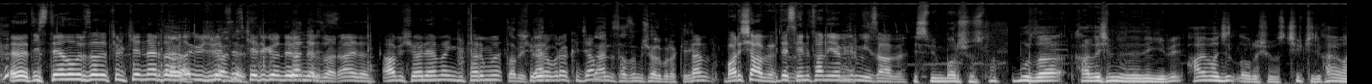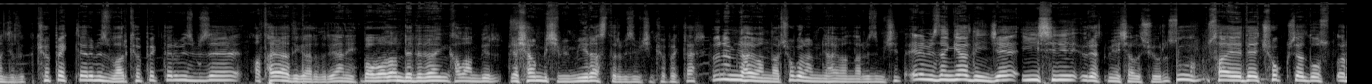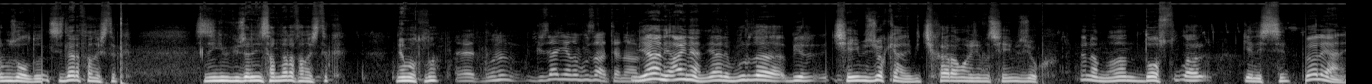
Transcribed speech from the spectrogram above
Evet isteyen olursa da Türkiye'nin her tarafına Evet, ücretsiz göndeririz. kedi gönderimimiz var. Aynen. Abi şöyle hemen gitarımı Tabii şuraya ben- bırakacağım. Ben de sazımı şöyle bırakayım. Ben Barış abi bir de seni tanıyabilir miyiz abi? İsmim Barış Uslu. Burada kardeşimin de dediği gibi hayvancılıkla uğraşıyoruz. Çiftçilik, hayvancılık. Köpeklerimiz var. Köpeklerimiz bize ata yadigarıdır. Yani babadan dededen kalan bir yaşam biçimi, mirastır bizim için köpekler. Önemli hayvanlar, çok önemli hayvanlar bizim için. Elimizden geldiğince iyisini üretmeye çalışıyoruz. Bu sayede çok güzel dostluklarımız oldu. Sizlerle tanıştık. Sizin gibi güzel insanlarla tanıştık. Ne mutlu. Evet bunun güzel yanı bu zaten abi. Yani aynen yani burada bir şeyimiz yok yani bir çıkar amacımız şeyimiz yok. Önemli olan dostluklar gelişsin. Böyle yani.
